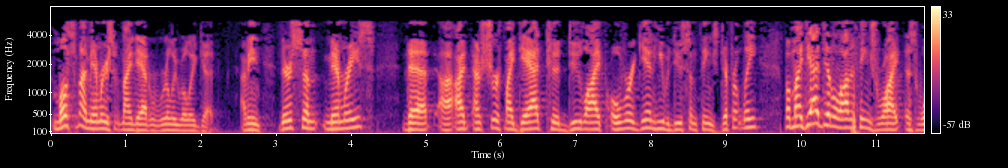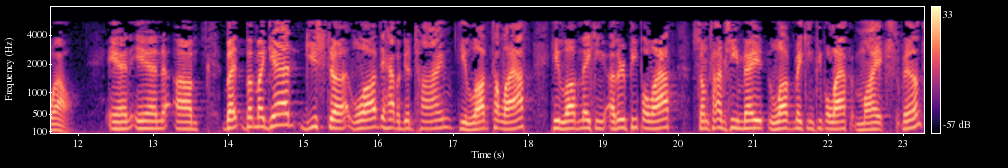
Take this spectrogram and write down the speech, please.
most of my memories with my dad were really, really good. I mean, there's some memories that uh, I, I'm sure if my dad could do life over again, he would do some things differently. But my dad did a lot of things right as well. And in, um, but but my dad used to love to have a good time. He loved to laugh. He loved making other people laugh. Sometimes he made loved making people laugh at my expense,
